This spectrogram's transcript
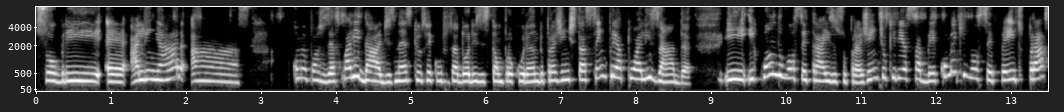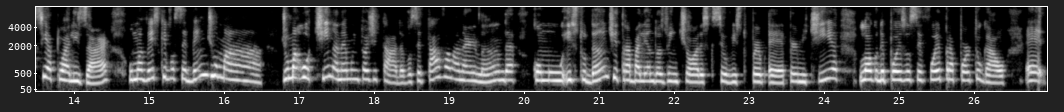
sobre é, alinhar as, como eu posso dizer, as qualidades né, que os recrutadores estão procurando para a gente estar tá sempre atualizada. E, e quando você traz isso para a gente, eu queria saber como é que você fez para se atualizar, uma vez que você vem de uma de uma rotina né, muito agitada. Você estava lá na Irlanda como estudante trabalhando as 20 horas que seu visto per, é, permitia, logo depois você foi para Portugal. É,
